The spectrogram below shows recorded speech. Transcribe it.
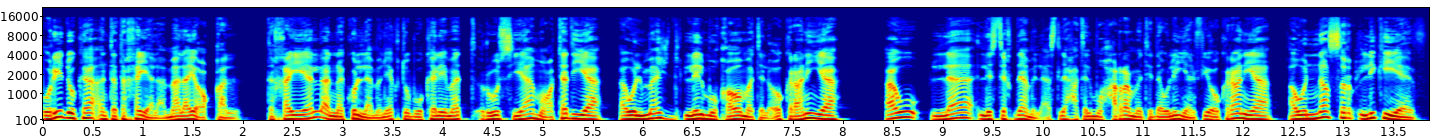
أريدك أن تتخيل ما لا يعقل. تخيل أن كل من يكتب كلمة روسيا معتدية أو المجد للمقاومة الأوكرانية أو لا لاستخدام الأسلحة المحرمة دوليا في أوكرانيا أو النصر لكييف.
